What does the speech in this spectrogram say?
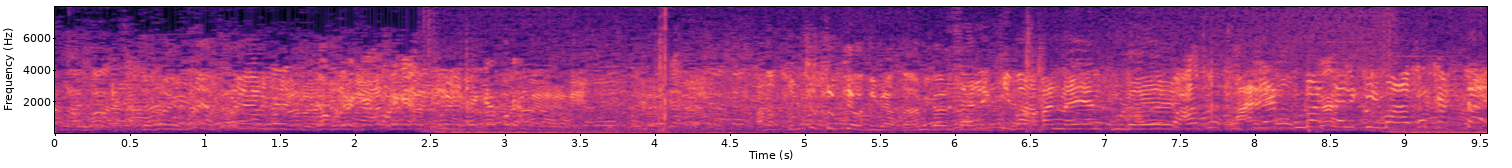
आता आता आम्ही झाली की बाबा नाही आणि पुढे अरे पुढे झाली की मागं कट्टाय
